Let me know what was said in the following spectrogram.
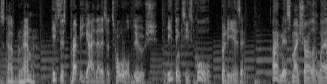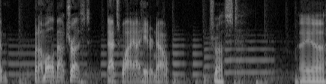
Scott Grammer? He's this preppy guy that is a total douche. He thinks he's cool, but he isn't. I miss my Charlotte Webb, but I'm all about trust. That's why I hate her now. Trust. I, uh,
